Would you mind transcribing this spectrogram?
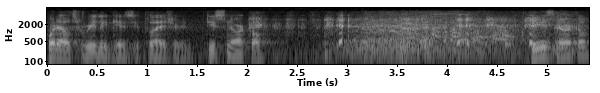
What else really gives you pleasure? Do you snorkel? Do you snorkel?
